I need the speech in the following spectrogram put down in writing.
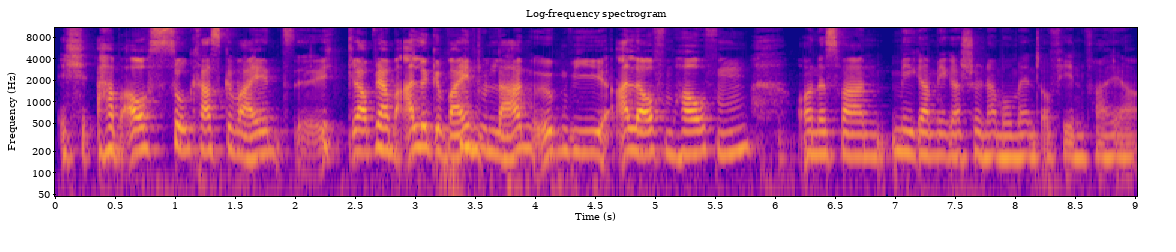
ich habe auch so krass geweint. Ich glaube, wir haben alle geweint und lagen irgendwie alle auf dem Haufen. Und es war ein mega, mega schöner Moment auf jeden Fall, ja.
